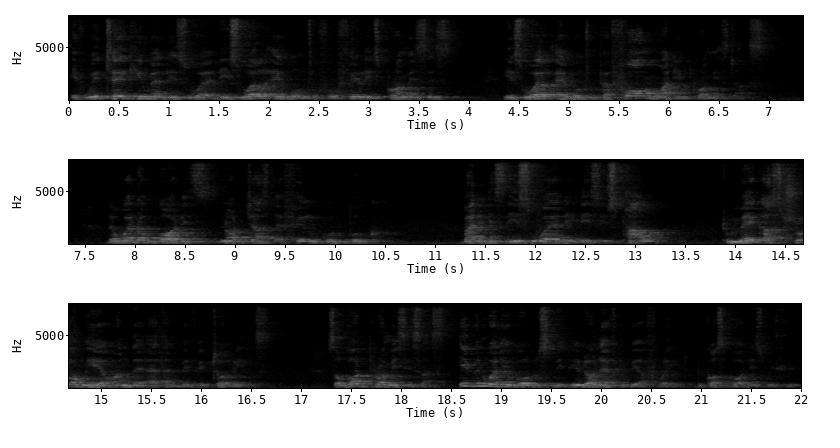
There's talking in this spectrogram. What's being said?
If we take him at his word, he's well able to fulfill his promises. He's well able to perform what he promised us. The word of God is not just a feel-good book, but it is his word, it is his power to make us strong here on the earth and be victorious. So God promises us, even when you go to sleep, you don't have to be afraid because God is with you.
